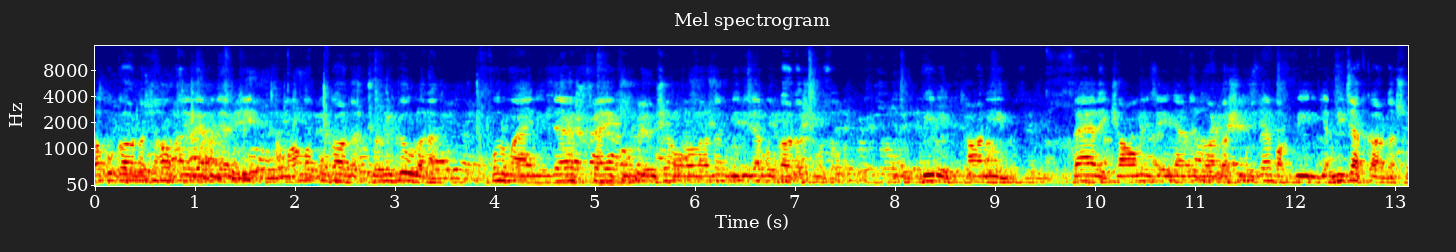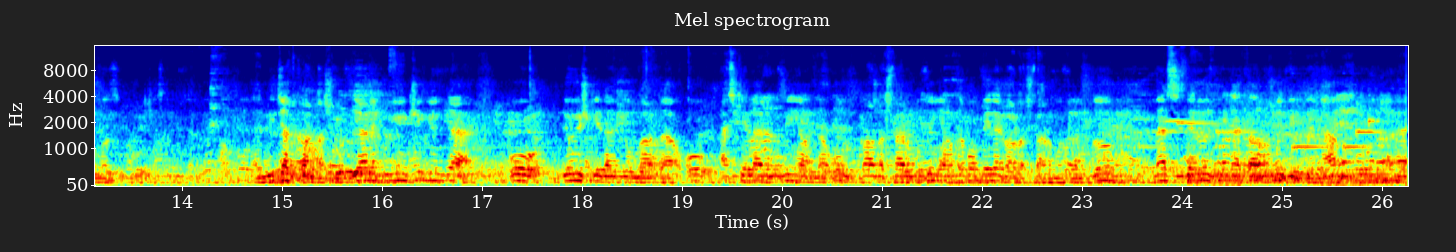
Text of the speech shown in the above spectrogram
Bax, bu qardaşı hamısı elə bilər ki, amma, amma bu qardaş könüllü olaraq forma əynində Şuşaya kimi döyüşən olanlardan biri də bu qardaşımız olur. Yəni, bilin, tanıyın. Bəli, Kamil Zeynəli qardaşımızdan bax bir Nicat qardaşımız. Yəni, Nicat qardaşımız. Yəni bugünkü gündə o döyüş gedən yollarda, o əskərlərimizin yanında, o qardaşlarımızın yanında bax belə qardaşlarımız oldu. Mən sizlərə öz minnətdarlığımı bildirirəm. Ə,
